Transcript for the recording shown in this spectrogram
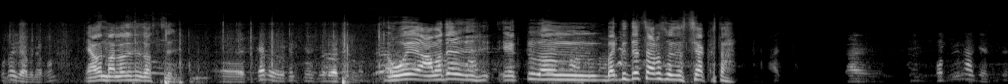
কোথায় যাবেন এখন? এখন বাংলাদেশে যাচ্ছে। এটা? ওই আমাদের একটু বাড়িতে যাচ্ছে আরও চলে যাচ্ছে এক কথা। এসছেন?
